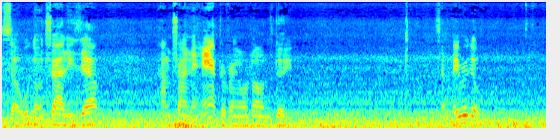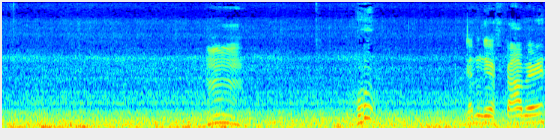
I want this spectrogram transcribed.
So we're gonna try these out. I'm trying to after Valentine's Day. So here we go. Mmm. Oh. Let me get a strawberry,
